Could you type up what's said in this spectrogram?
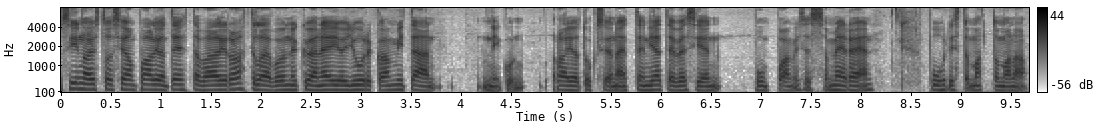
siinä olisi tosiaan paljon tehtävää, eli rahtilaivoilla nykyään ei ole juurikaan mitään niin kuin, rajoituksia näiden jätevesien pumppaamisessa mereen puhdistamattomana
